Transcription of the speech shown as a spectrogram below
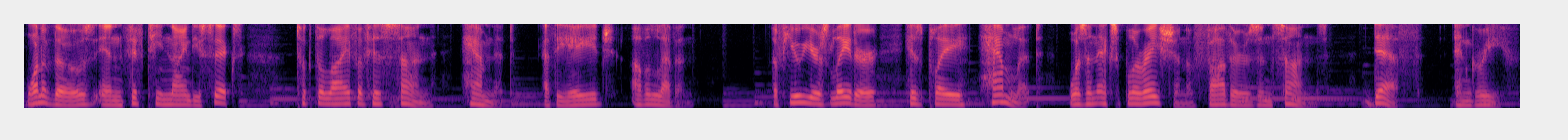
One of those, in 1596, took the life of his son, Hamnet, at the age of 11. A few years later, his play Hamlet was an exploration of fathers and sons, death and grief.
